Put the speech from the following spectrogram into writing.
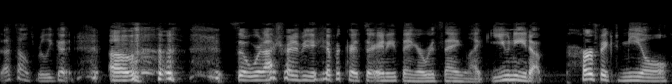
that sounds really good. Um, so we're not trying to be hypocrites or anything, or we're saying like you need a perfect meal,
